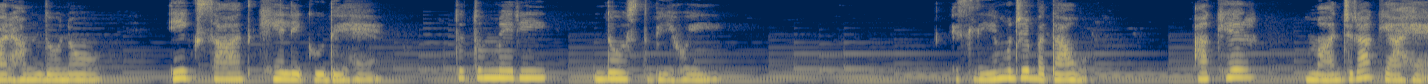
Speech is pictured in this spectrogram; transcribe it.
और हम दोनों एक साथ खेले कूदे हैं। तो तुम मेरी दोस्त भी हुई। इसलिए मुझे बताओ, आखिर मांजरा क्या है?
